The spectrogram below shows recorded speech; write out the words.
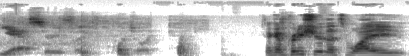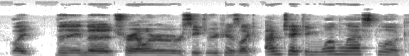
Yeah seriously poor george Like I'm pretty sure that's why like the in the trailer or C3P is like I'm taking one last look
